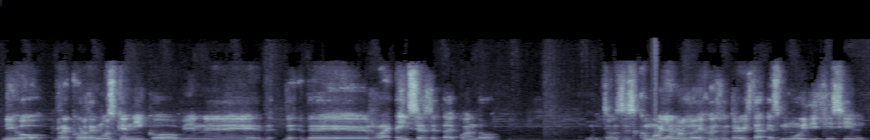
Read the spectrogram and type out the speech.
digo, recordemos que Nico viene de, de- de raíces de Taekwondo. Entonces, como ella nos lo dijo en su entrevista, es muy difícil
